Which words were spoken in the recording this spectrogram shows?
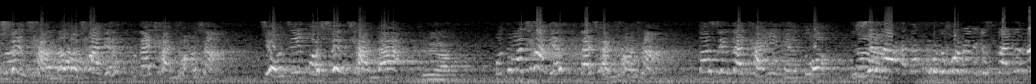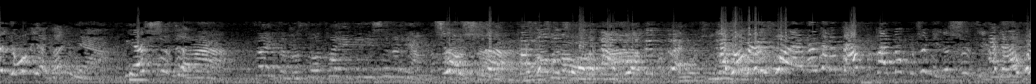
顺产的，我差点死在产床上。酒精我顺产的。对呀。我他妈差点死在产床上，到现在才一年多。你现在还在护着后面那个三个，那有脸吗你？你还是人啊？再怎么说，他也给你生了两个。就是，他说不出我的大错，对不对？他说没错嘞，那这个打死他都不是你的事情。他只会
